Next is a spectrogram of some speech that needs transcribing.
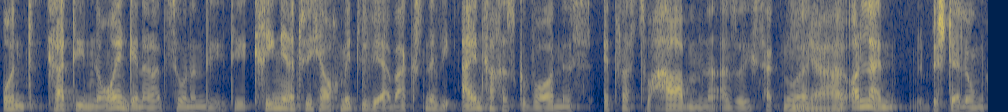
Und gerade die neuen Generationen, die, die kriegen ja natürlich auch mit, wie wir Erwachsene, wie einfach es geworden ist, etwas zu haben. Ne? Also ich sag nur ja. äh, Online-Bestellungen.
